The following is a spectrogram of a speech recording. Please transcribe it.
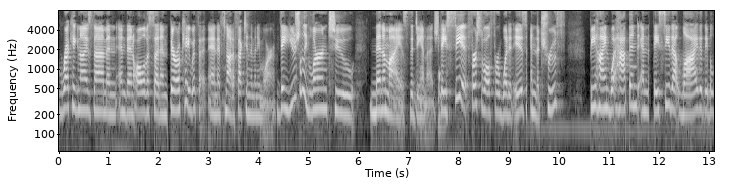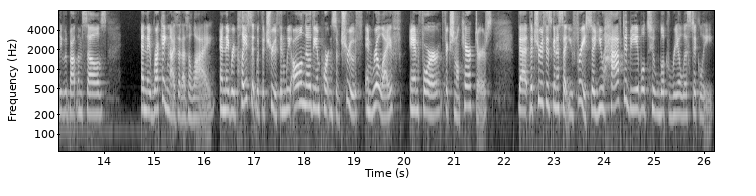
recognize them and, and then all of a sudden they're okay with it and it's not affecting them anymore. They usually learn to minimize the damage. They see it, first of all, for what it is and the truth behind what happened. And they see that lie that they believe about themselves and they recognize it as a lie and they replace it with the truth. And we all know the importance of truth in real life and for fictional characters that the truth is going to set you free. So you have to be able to look realistically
